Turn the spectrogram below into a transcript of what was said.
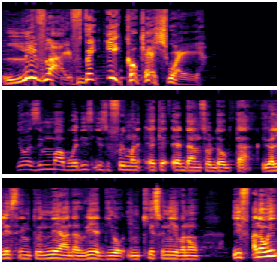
Live life the EcoCash way. Yo, Zimbabwe, this is Freeman aka Dancer Doctor. You are listening to Nehanda radio. In case you never know, if know we,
